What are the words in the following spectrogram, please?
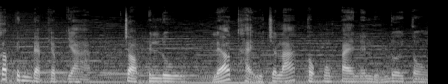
ก็เป็นแบบหยาบๆเจาะเป็นรูแล้วถ่ายอุจจาระตกลงไปในหลุมโดยตรง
